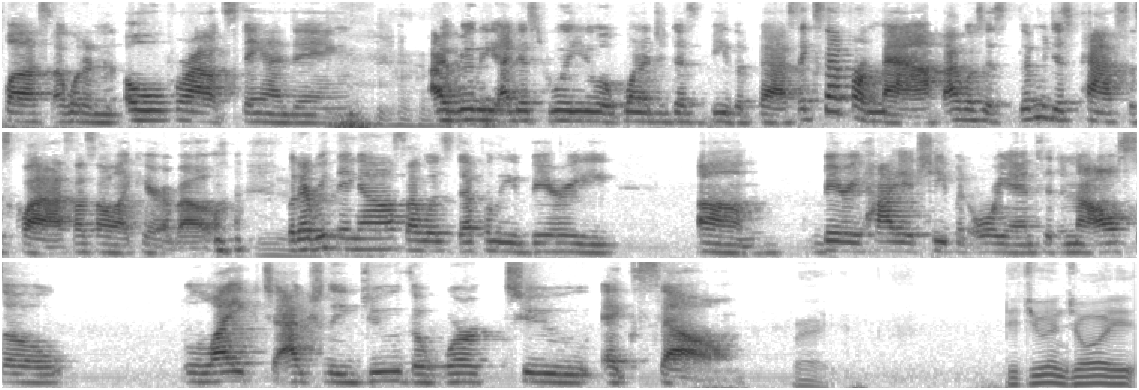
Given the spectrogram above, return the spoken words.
plus. I wanted an O for outstanding. I really, I just really wanted to just be the best, except for math. I was just let me just pass this class. That's all I care about. Yeah. But everything else, I was definitely very, um, very high achievement oriented, and I also like to actually do the work to excel Right. did you enjoy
